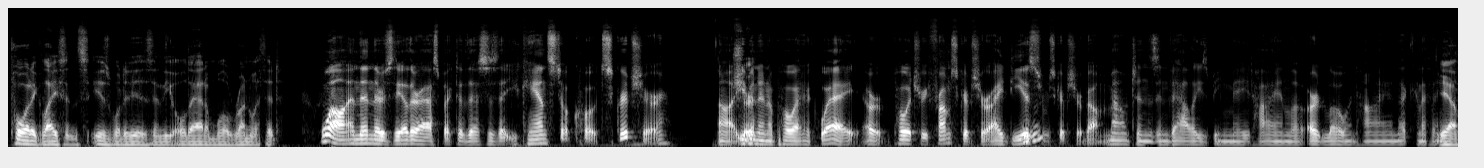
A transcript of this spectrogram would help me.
poetic license is what it is, and the old Adam will run with it. Well, and then there's the other aspect of this is that you can still quote scripture, uh, even in a poetic way, or poetry from scripture, ideas from scripture about mountains and valleys being made high and low, or low and high, and that kind of thing. Yeah.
